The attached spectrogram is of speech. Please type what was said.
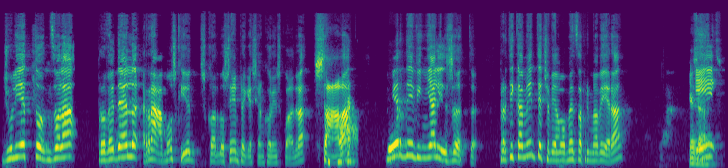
Giulietto, Nzola, Provedel, Ramos, che io scordo sempre che sia ancora in squadra, Sala, Verde, Vignali e Zut. Praticamente abbiamo mezza primavera esatto. e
